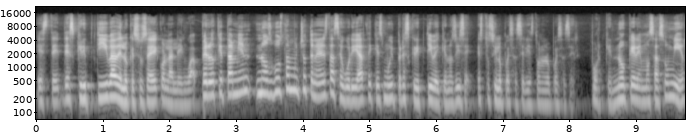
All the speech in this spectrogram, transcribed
este, descriptiva de lo que sucede con la lengua, pero que también nos gusta mucho tener esta seguridad de que es muy prescriptiva y que nos dice, esto sí lo puedes hacer y esto no lo puedes hacer, porque no queremos asumir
